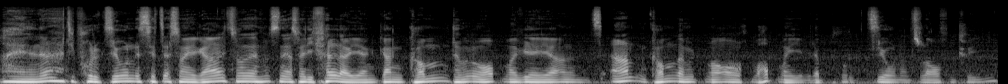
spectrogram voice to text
Weil, ne, die Produktion ist jetzt erstmal egal. Jetzt müssen erstmal die Felder hier in Gang kommen, damit wir überhaupt mal wieder hier ans Ernten kommen, damit wir auch überhaupt mal hier wieder Produktion ans Laufen kriegen.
